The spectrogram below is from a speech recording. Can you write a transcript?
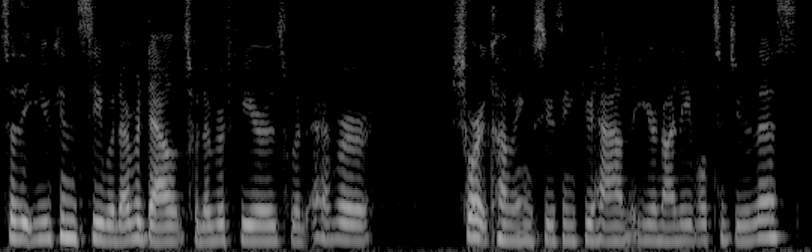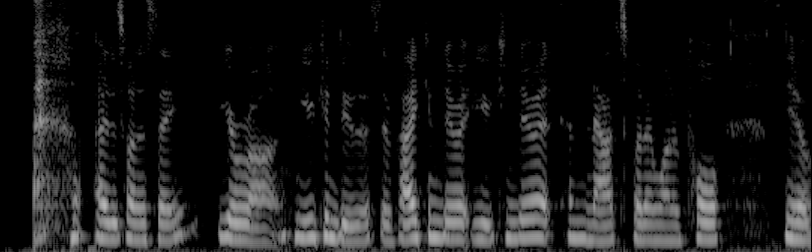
so that you can see whatever doubts, whatever fears, whatever shortcomings you think you have that you're not able to do this. I just want to say you're wrong. You can do this. If I can do it, you can do it. And that's what I want to pull, you know,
